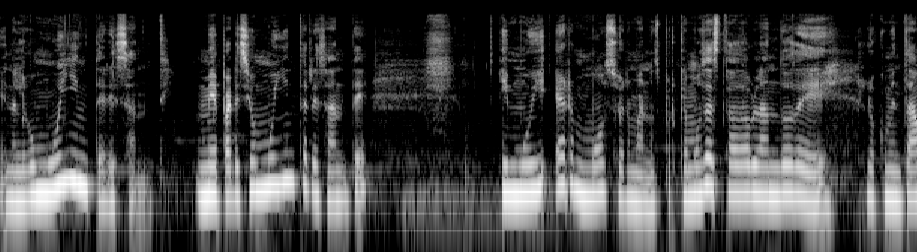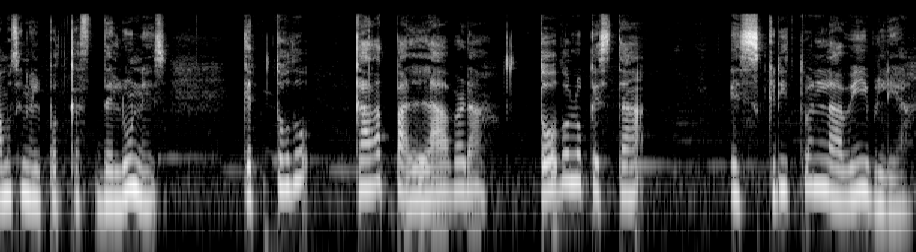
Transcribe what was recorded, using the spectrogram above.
en algo muy interesante. Me pareció muy interesante y muy hermoso, hermanos, porque hemos estado hablando de, lo comentábamos en el podcast de lunes, que todo, cada palabra, todo lo que está escrito en la Biblia,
